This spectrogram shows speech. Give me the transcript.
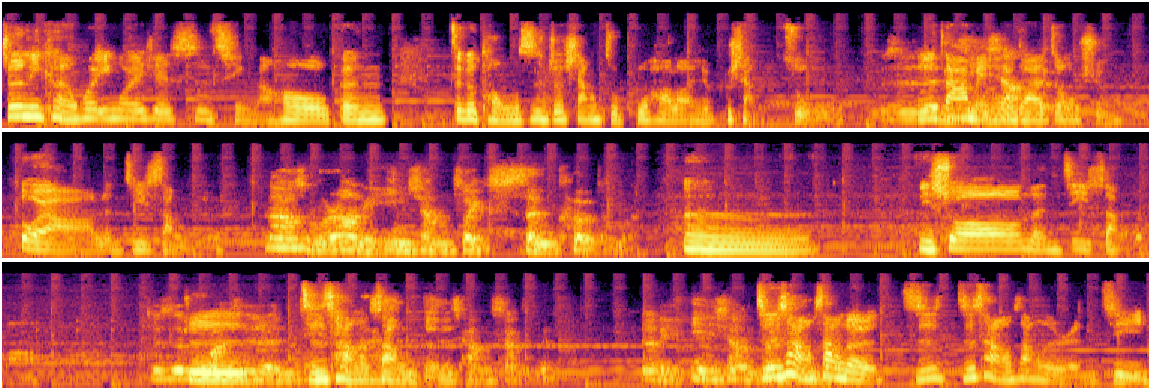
就是你可能会因为一些事情，然后跟这个同事就相处不好了，你就不想做，就是大家每天都在这种循环。对啊，人际上的。那有什么让你印象最深刻的吗？嗯，你说人际上的吗？就是不管是人职场上的，职场上的，让你印象职场上的职职场上的人际。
